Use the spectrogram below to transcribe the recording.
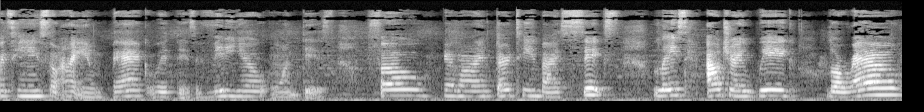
14 so I am back with this video on this faux hairline 13 by 6 lace outre wig Laurel.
